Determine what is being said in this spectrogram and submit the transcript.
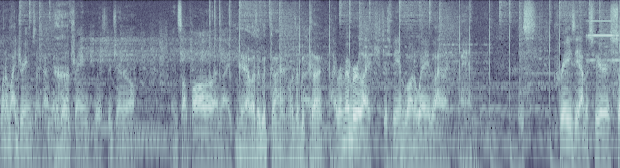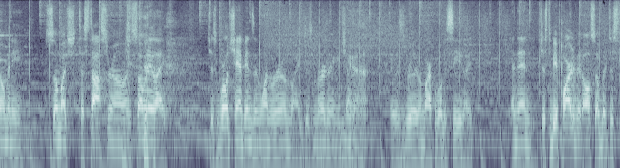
one of my dreams. Like I'm gonna go train with the general in Sao Paulo, and like yeah, it was a good time. It was a good I, time. I remember like just being blown away by like man, this crazy atmosphere. So many, so much testosterone, so many like just world champions in one room, like just murdering each other. Yeah it was really remarkable to see like and then just to be a part of it also but just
